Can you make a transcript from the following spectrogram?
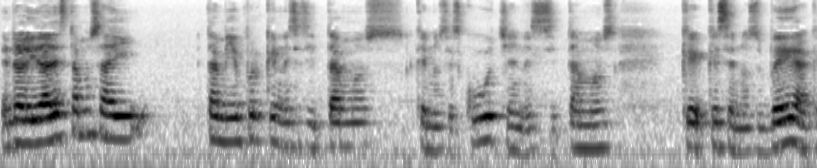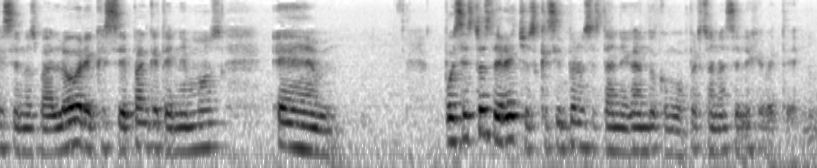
en realidad estamos ahí también porque necesitamos que nos escuchen, necesitamos que, que se nos vea, que se nos valore, que sepan que tenemos eh, pues estos derechos que siempre nos están negando como personas LGBT, ¿no?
